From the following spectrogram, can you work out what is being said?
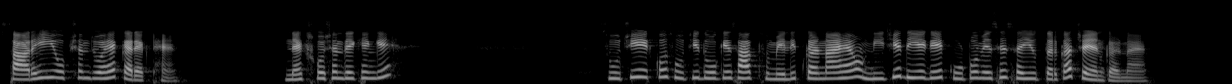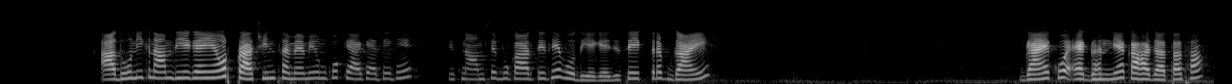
सारे ही ऑप्शन जो है करेक्ट हैं. नेक्स्ट क्वेश्चन देखेंगे. सूची एक को सूची दो के साथ सुमेलित करना है और नीचे दिए गए कूटों में से सही उत्तर का चयन करना है। आधुनिक नाम दिए गए हैं और प्राचीन समय में उनको क्या कहते थे? किस नाम से पुकारते थे? वो दिए गए। जैसे एक तरफ़ गाय गाय को अघन्य कहा जाता था।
